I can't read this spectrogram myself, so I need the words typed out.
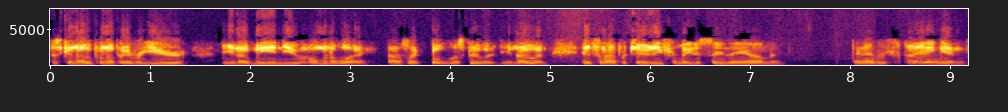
that's going to open up every year. You know, me and you, home and away. I was like, cool, let's do it. You know, and it's an opportunity for me to see them and and everything, and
